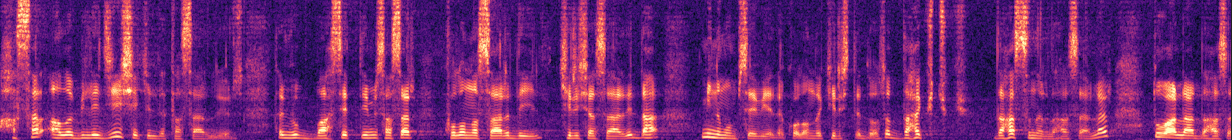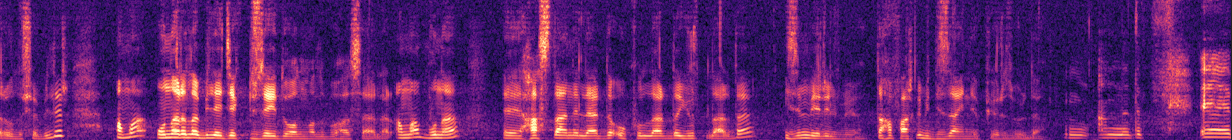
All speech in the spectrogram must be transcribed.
hasar alabileceği şekilde tasarlıyoruz. Tabii bu bahsettiğimiz hasar kolon hasarı değil, kiriş hasarı değil. Daha minimum seviyede kolonda kirişte de olsa daha küçük, daha sınırlı hasarlar. Duvarlarda hasar oluşabilir ama onarılabilecek düzeyde olmalı bu hasarlar. Ama buna e, hastanelerde, okullarda, yurtlarda izin verilmiyor. Daha farklı bir dizayn yapıyoruz burada. Anladım. Ee,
